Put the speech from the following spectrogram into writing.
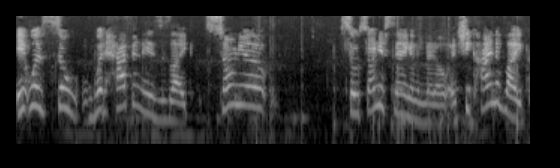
it was so what happened is is like Sonya so Sonya's standing in the middle and she kind of like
